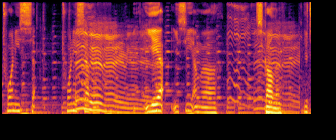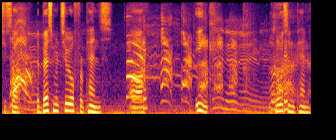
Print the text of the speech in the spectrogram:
27. 27. Yeah, you see, I'm a scholar. You're too slow. The best material for pens. Uh, ink goes in pen.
